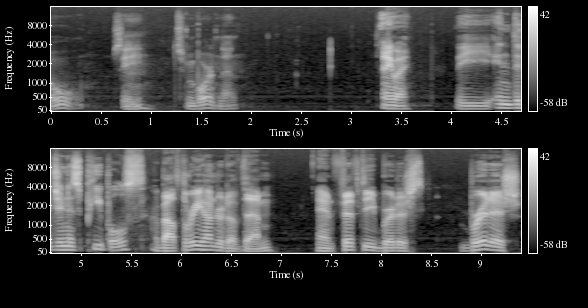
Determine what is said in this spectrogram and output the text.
Oh, see, it's important then. Anyway, the indigenous peoples. About 300 of them and 50 British British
